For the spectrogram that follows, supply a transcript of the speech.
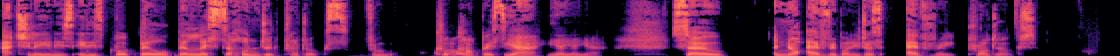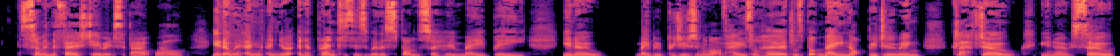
actually in his in his book Bill Bill lists a hundred products from cut Wow. coppice. Yeah, yeah, yeah, yeah. So and not everybody does every product. So in the first year, it's about well, you know, and and you're an apprentice is with a sponsor who may be, you know, maybe producing a lot of hazel hurdles, but may not be doing cleft oak, you know. So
